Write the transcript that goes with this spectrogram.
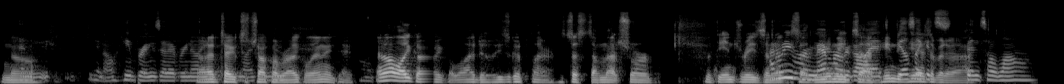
no. and you know he brings it every night I'd take in to my Chuck opinion. over any day. And I like Eichel. I do. He's a good player. It's just I'm not sure with the injuries. And i And don't even said, he remember the needs, uh, guy he- it feels he like it's a bit of it's been so long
